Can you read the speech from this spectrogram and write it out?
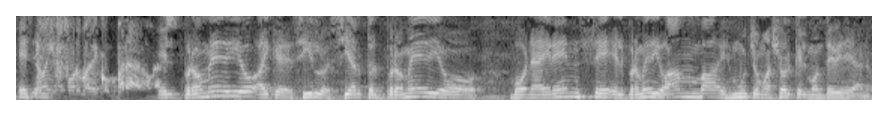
Es no el, hay forma de compararlas. El promedio, hay que decirlo, es cierto, el promedio bonaerense, el promedio AMBA es mucho mayor que el montevideano.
